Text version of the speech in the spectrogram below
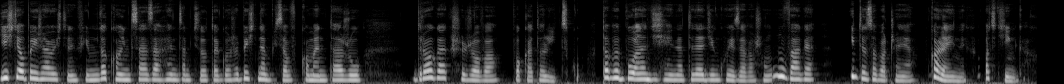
Jeśli obejrzałeś ten film do końca, zachęcam Cię do tego, żebyś napisał w komentarzu Droga Krzyżowa po katolicku. To by było na dzisiaj na tyle. Dziękuję za Waszą uwagę i do zobaczenia w kolejnych odcinkach.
